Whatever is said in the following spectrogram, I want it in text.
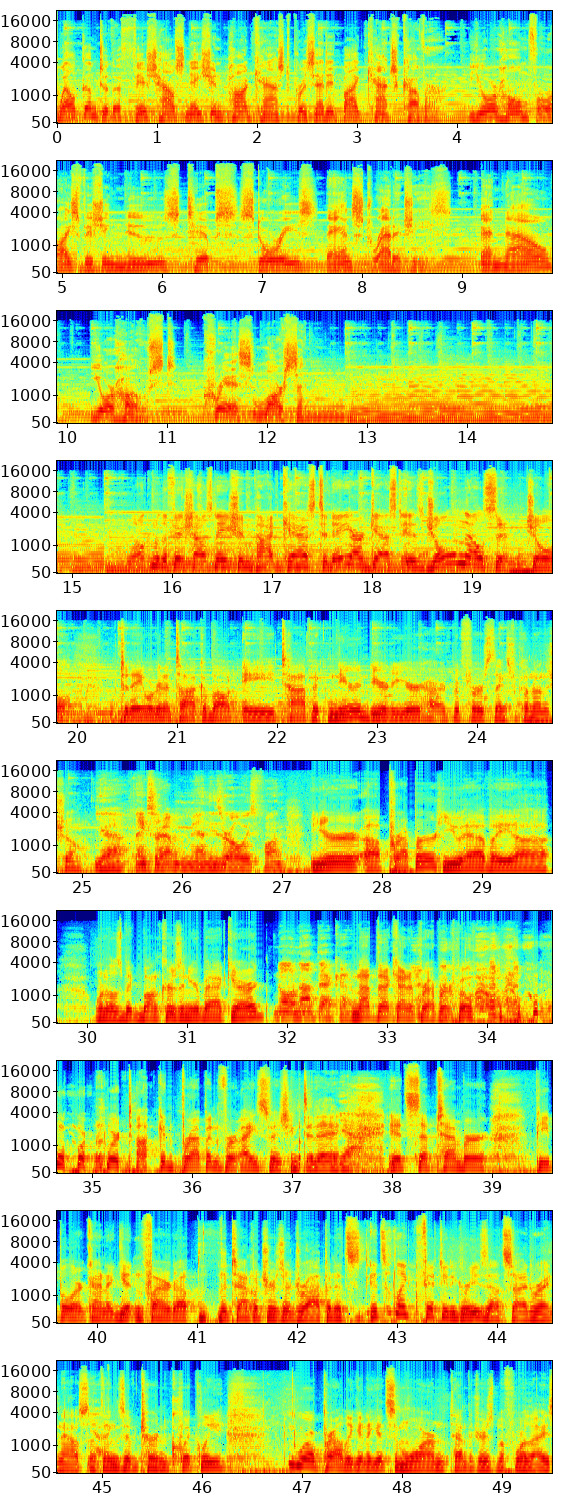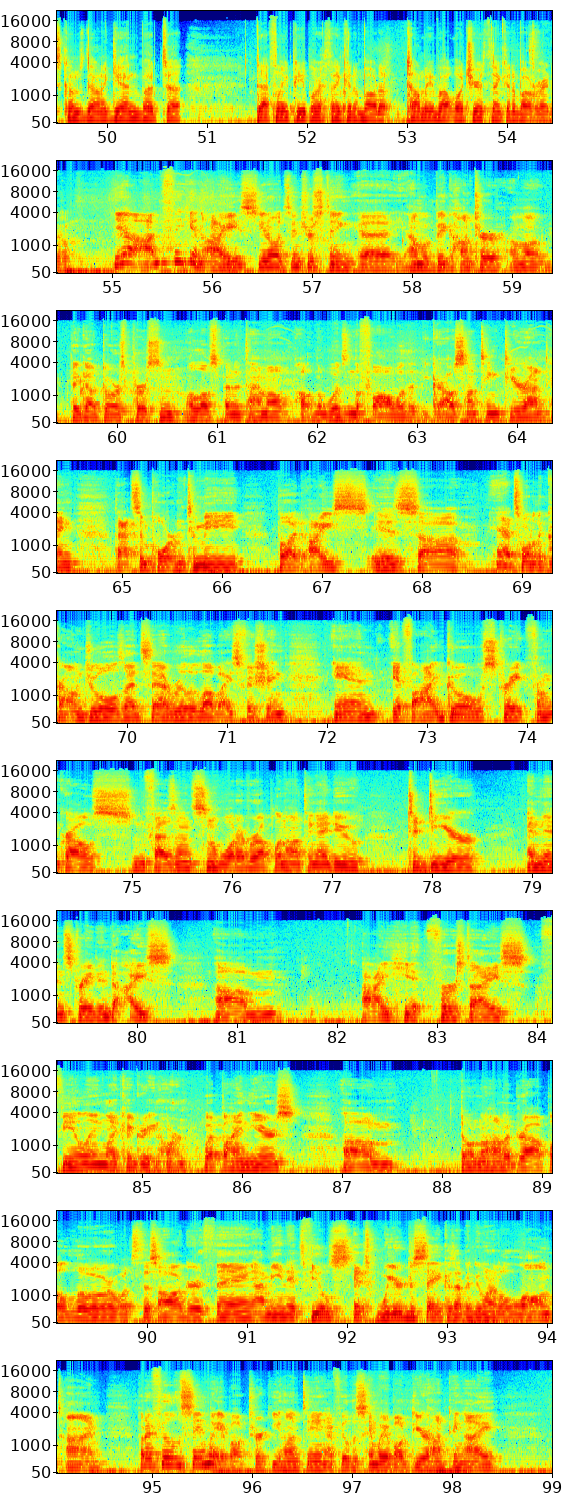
Welcome to the Fish House Nation podcast presented by Catch Cover, your home for ice fishing news, tips, stories, and strategies. And now, your host, Chris Larson. Welcome to the Fish House Nation podcast. Today, our guest is Joel Nelson. Joel, today we're going to talk about a topic near and dear to your heart. But first, thanks for coming on the show. Yeah, thanks for having me, man. These are always fun. You're a prepper. You have a uh, one of those big bunkers in your backyard. No, not that kind of. Not that kind of prepper, but we're, we're talking prepping for ice fishing today. Yeah. It's September. People are kind of getting fired up. The temperatures are dropping. It's it's like 50 degrees outside right now, so Yeah. things have turned quickly. We're probably going to get some warm temperatures before the ice comes down again, but uh, definitely people are thinking about it. Tell me about what you're thinking about right now. Yeah, I'm thinking ice. You know, it's interesting. Uh, I'm a big hunter. I'm a big outdoors person. I love spending time out, out in the woods in the fall, whether it be grouse hunting, deer hunting. That's important to me. But ice is, uh, yeah, it's one of the crown jewels, I'd say. I really love ice fishing. And if I go straight from grouse and pheasants and whatever upland hunting I do to deer and then straight into ice, um, I hit first ice feeling like a greenhorn, wet behind the ears. Um, don't know how to drop a lure. What's this auger thing? I mean, it feels it's weird to say because I've been doing it a long time, but I feel the same way about turkey hunting. I feel the same way about deer hunting. I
